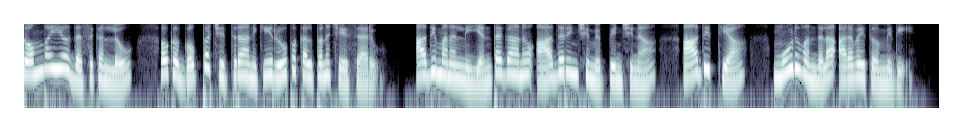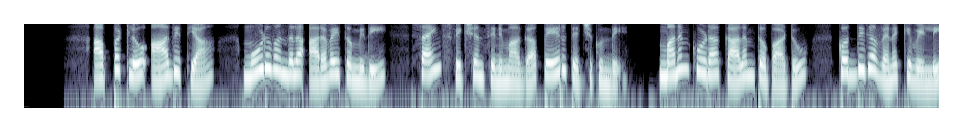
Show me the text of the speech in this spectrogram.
తొంభయ్యో దశకంలో ఒక గొప్ప చిత్రానికి రూపకల్పన చేశారు. అది మనల్ని ఎంతగానో ఆదరించి మెప్పించిన ఆదిత్య మూడు వందల అరవై తొమ్మిది. అప్పట్లో ఆదిత్య మూడు వందల అరవై తొమ్మిది సైన్స్ ఫిక్షన్ సినిమాగా పేరు తెచ్చుకుంది. మనం కూడా కాలంతో పాటు కొద్దిగా వెనక్కి వెళ్ళి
